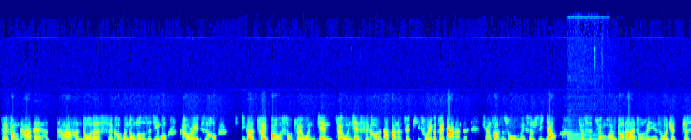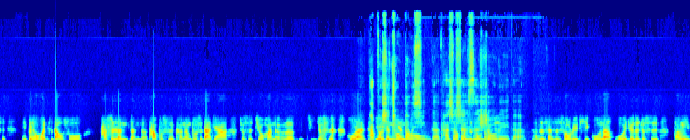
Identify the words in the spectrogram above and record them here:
对方他在他很多的思考跟动作都是经过考虑之后。一个最保守、最稳健、最稳健思考的，他反而最提出了一个最大胆的想法，是说我们是不是要就是转换跑道来做出一件事？我觉得就是你背后会知道说他是认真的，他不是可能不是大家就是酒酣耳热之极，就是忽然他不是冲动型的，他是深思熟虑的，他是深思熟虑提过。那我会觉得就是当你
